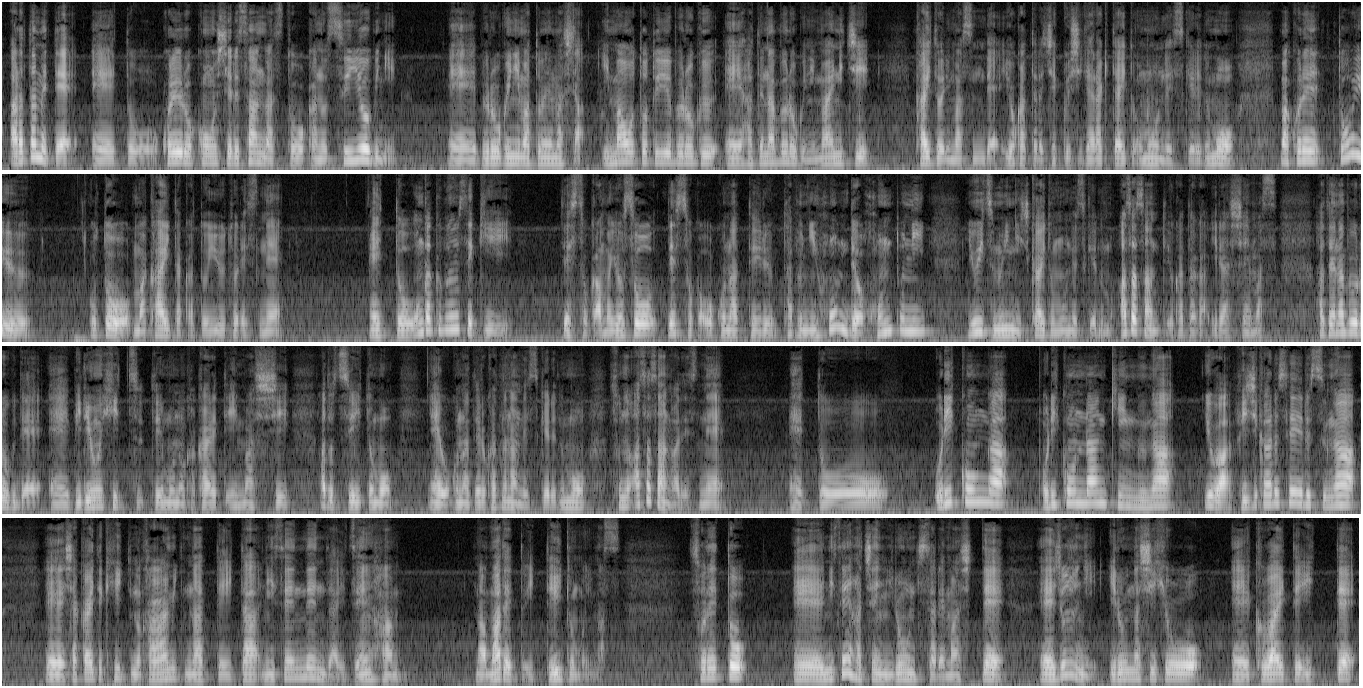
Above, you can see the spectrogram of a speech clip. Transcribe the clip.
改めて、えっと、これを録音している3月10日の水曜日に、えー、ブログにまとめました。今音というブログ、えー、はてなブログに毎日書いておりますんで、よかったらチェックしていただきたいと思うんですけれども、まあ、これ、どういうことを、まあ、書いたかというとですね、えっと、音楽分析ですとか、まあ、予想ですとかを行っている、多分日本では本当に唯一無二に近いと思うんですけれども、朝さんという方がいらっしゃいます。ハテナブログで、えー、ビリオンヒッツというものを書かれていますし、あとツイートも、えー、行っている方なんですけれども、その朝さんがですね、えっと、オリコンが、オリコンランキングが、要はフィジカルセールスが、えー、社会的ヒットの鏡となっていた2000年代前半、まあ、までと言っていいと思います。それと、えー、2008年にローンチされまして、えー、徐々にいろんな指標をえー、加えていって、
